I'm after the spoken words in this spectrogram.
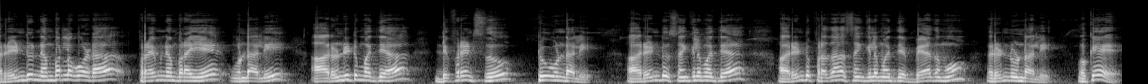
రెండు నెంబర్లు కూడా ప్రైమ్ నెంబర్ అయ్యే ఉండాలి. ఆ రెండింటి మధ్య డిఫరెన్స్ టూ ఉండాలి. ఆ రెండు సంఖ్యల మధ్య ఆ రెండు ప్రధాన సంఖ్యల మధ్య భేదము రెండు ఉండాలి. ఓకే?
